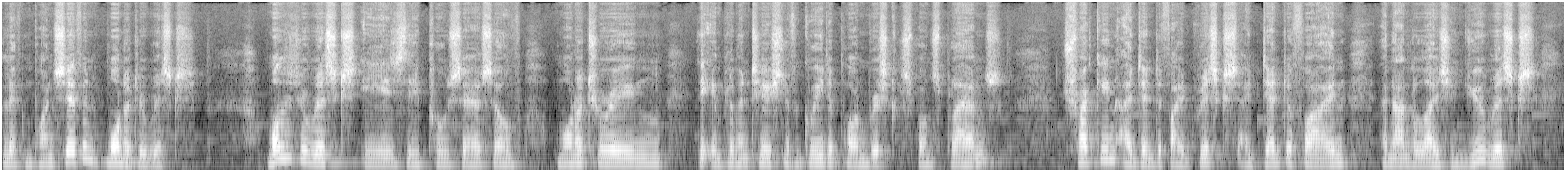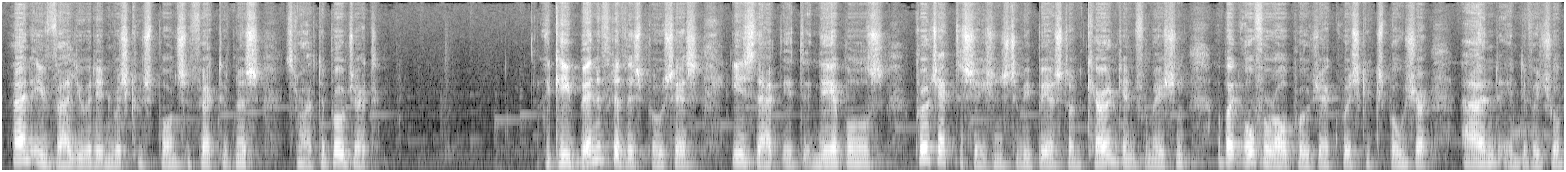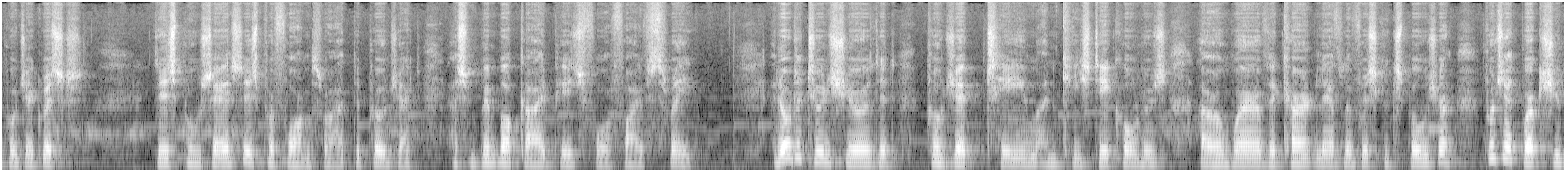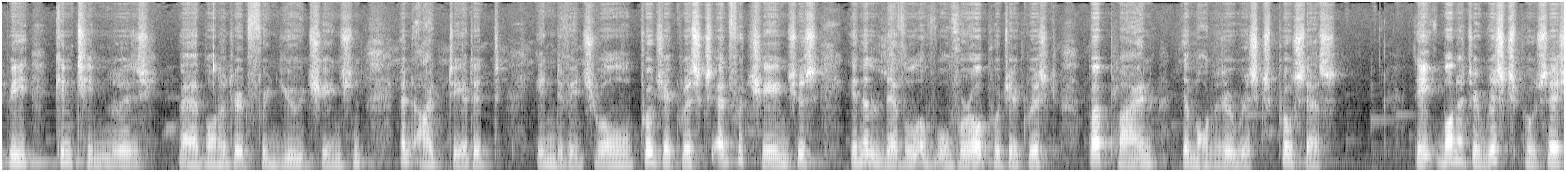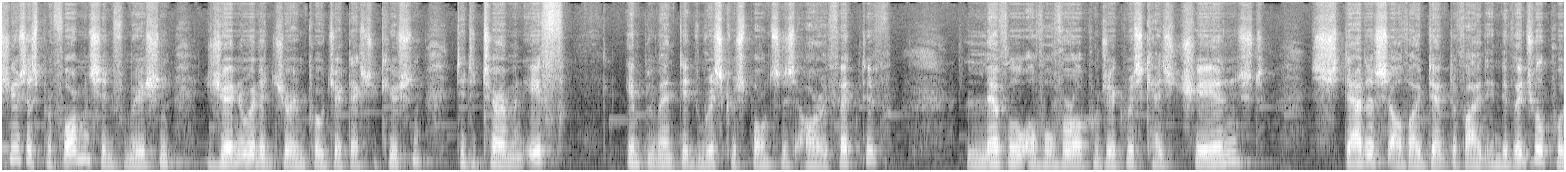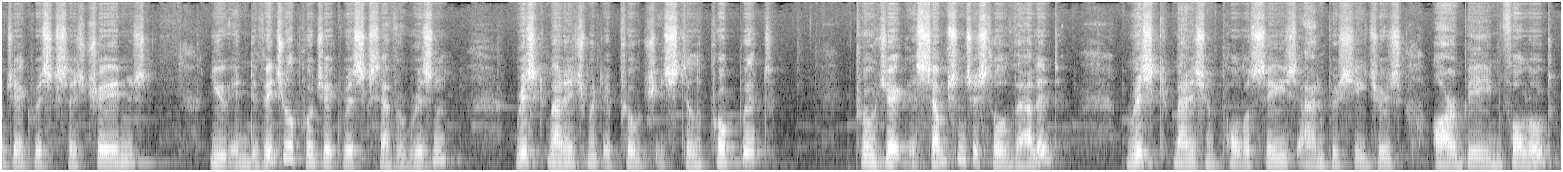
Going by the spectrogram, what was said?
11.7 Monitor risks. Monitor risks is the process of monitoring the implementation of agreed upon risk response plans, tracking identified risks, identifying and analysing new risks and evaluating risk response effectiveness throughout the project. The key benefit of this process is that it enables project decisions to be based on current information about overall project risk exposure and individual project risks. This process is performed throughout the project as from PMBOK Guide page 453. In order to ensure that project team and key stakeholders are aware of the current level of risk exposure, project work should be continually uh, monitored for new, changing and outdated individual project risks and for changes in the level of overall project risk by applying the monitor risks process. The monitor risks process uses performance information generated during project execution to determine if implemented risk responses are effective, level of overall project risk has changed, status of identified individual project risks has changed, new individual project risks have arisen, risk management approach is still appropriate, project assumptions are still valid, risk management policies and procedures are being followed,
